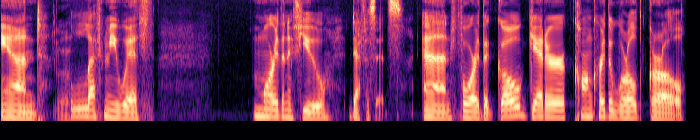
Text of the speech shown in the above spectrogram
and left me with more than a few deficits. And for the go getter, conquer the world girl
